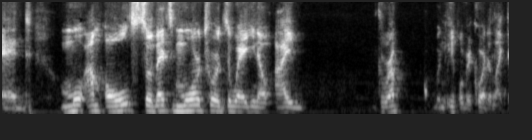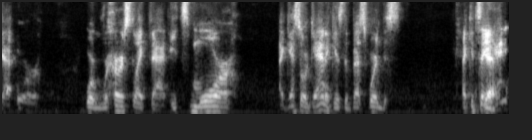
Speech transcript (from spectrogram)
and more i'm old so that's more towards the way you know i grew up when people recorded like that or or rehearsed like that it's more i guess organic is the best word this I could say yeah. it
